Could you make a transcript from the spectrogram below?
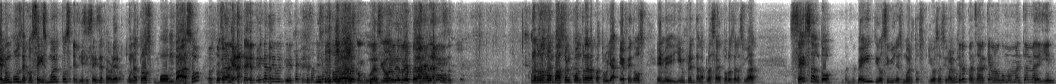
En un bus dejó seis muertos el 16 de febrero. Una tos bombazo. O, o sea, fíjate, güey, que ahorita que estás diciendo todo Todas las conjugaciones, güey. Una tos bombazo en contra de la patrulla F2 en Medellín frente a la Plaza de Toros de la ciudad. Se saldó 22 civiles muertos. ¿Ibas a decir algo? Quiero pensar que en algún momento en Medellín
